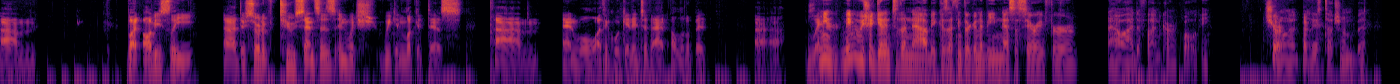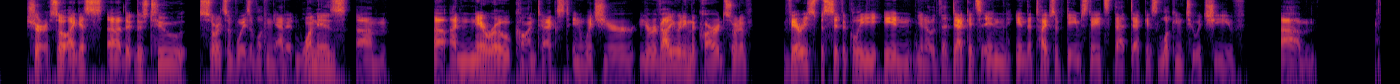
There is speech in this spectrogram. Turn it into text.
Um, but obviously, uh, there's sort of two senses in which we can look at this, um, and we'll I think we'll get into that a little bit uh, later. i mean maybe we should get into them now because i think they're going to be necessary for how i define card quality sure. want to at least touch on them a bit Sure. So I guess uh, there, there's two sorts of ways of looking at it. One is um, a, a narrow context in which you're you're evaluating the card sort of very specifically in you know the deck it's in, in the types of game states that deck is looking to achieve, um,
